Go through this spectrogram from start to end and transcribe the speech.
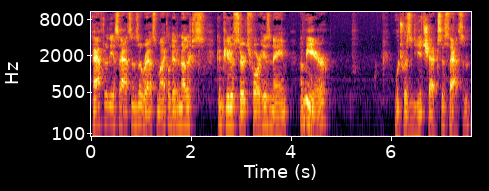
After the assassin's arrest, Michael did another computer search for his name, Amir, which was Yitzhak's assassin,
